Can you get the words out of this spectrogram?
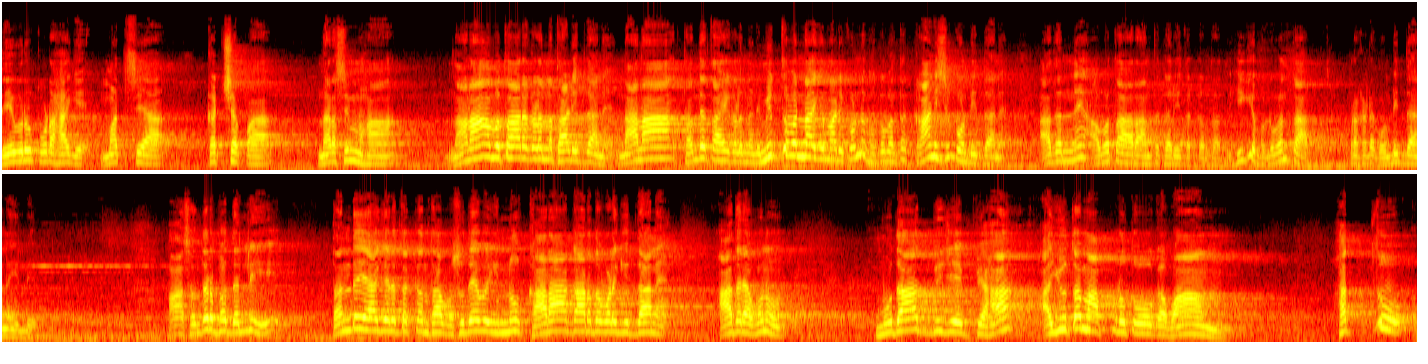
ದೇವರು ಕೂಡ ಹಾಗೆ ಮತ್ಸ್ಯ ಕಚ್ಚಪ ನರಸಿಂಹ, ನಾನಾ ಅವತಾರಗಳನ್ನು ತಾಳಿದ್ದಾನೆ. ನಾನಾ ತಂದೆ ತಾಯಿಗಳನ್ನು ನಿಮಿತ್ತವನ್ನಾಗಿ ಮಾಡಿಕೊಂಡು ಭಗವಂತ ಕಾಣಿಸಿಕೊಂಡಿದ್ದಾನೆ. ಅದನ್ನೇ ಅವತಾರ ಅಂತ ಕರೀತಕ್ಕಂಥದ್ದು. ಹೀಗೆ ಭಗವಂತ ಪ್ರಕಟಗೊಂಡಿದ್ದಾನೆ ಇಲ್ಲಿ. ಆ ಸಂದರ್ಭದಲ್ಲಿ ತಂದೆಯಾಗಿರತಕ್ಕಂಥ ವಸುದೇವ ಇನ್ನೂ ಕಾರಾಗಾರದ ಒಳಗಿದ್ದಾನೆ. ಆದರೆ ಅವನು ಮುದಾದ್ವಿಜೇಭ್ಯ ಅಯುತಮಾಪ್ಲುತೋಗವಾಂ ಹತ್ತು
